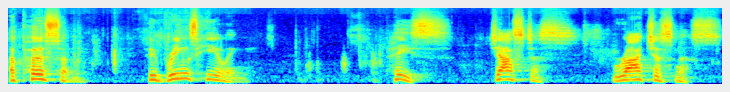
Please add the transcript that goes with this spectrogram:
A person who brings healing, peace, justice, righteousness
